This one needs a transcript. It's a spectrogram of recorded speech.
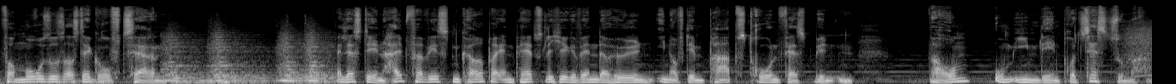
Formosus aus der Gruft zerren. Er lässt den halbverwesten Körper in päpstliche Gewänder hüllen, ihn auf dem Papstthron festbinden. Warum? Um ihm den Prozess zu machen.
